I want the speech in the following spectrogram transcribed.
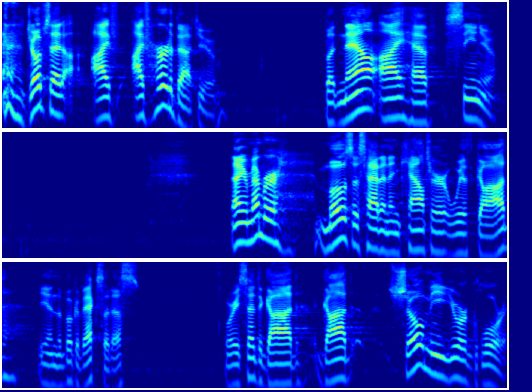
Job said, I've, I've heard about you, but now I have seen you. Now, you remember Moses had an encounter with God in the book of Exodus where he said to God, God, show me your glory.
